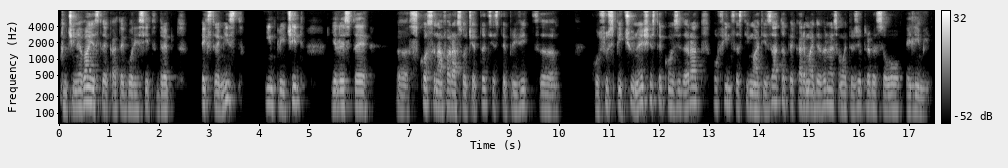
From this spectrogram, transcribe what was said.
Când cineva este categorisit drept extremist, implicit, el este uh, scos în afara societății, este privit uh, cu suspiciune și este considerat o ființă stigmatizată pe care mai devreme sau mai târziu trebuie să o elimini.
